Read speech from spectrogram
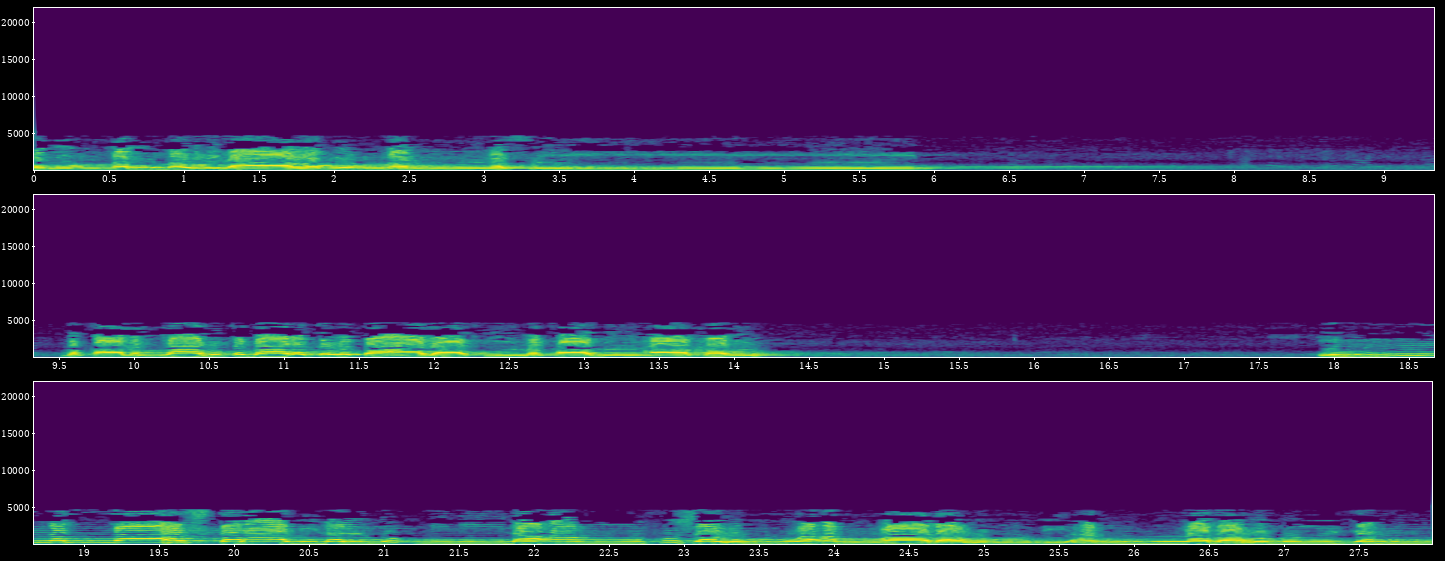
فنعم المولى ونعم النصير. وقال الله تبارك وتعالى في مقام آخر إن الله اشترى من المؤمنين أنفسهم وأموالهم بأن لهم الجنة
